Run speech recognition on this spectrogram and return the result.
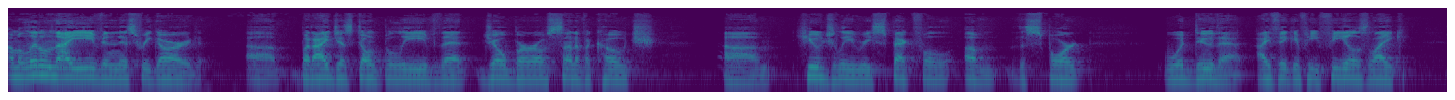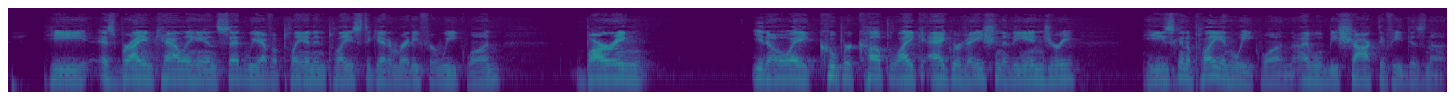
I'm a little naive in this regard, uh, but I just don't believe that Joe Burrow, son of a coach, um, hugely respectful of the sport, would do that. I think if he feels like he, as Brian Callahan said, we have a plan in place to get him ready for week one, barring, you know, a Cooper Kupp like aggravation of the injury. He's going to play in week one. I will be shocked if he does not.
